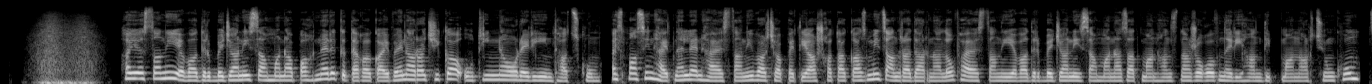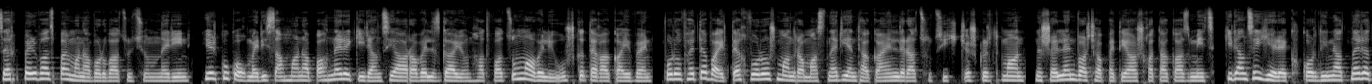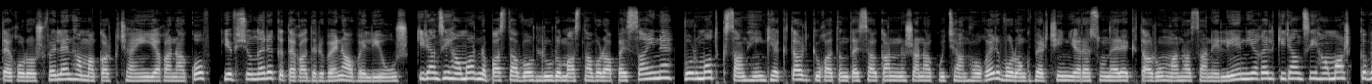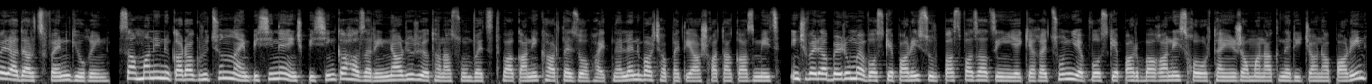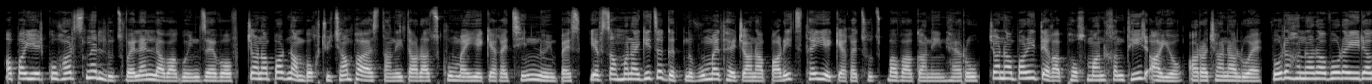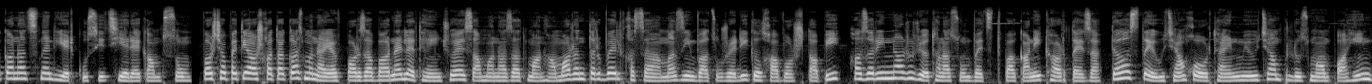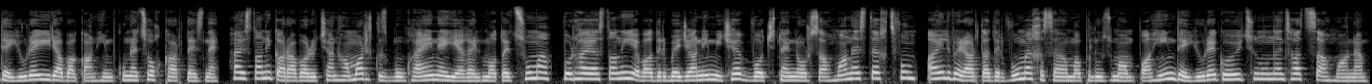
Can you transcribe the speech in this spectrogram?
Հայաստանի եւ Ադրբեջանի սահմանապահները կտեղակայվեն առաջիկա 8-9 օրերի ընթացքում։ Այս մասին հայտնել են Հայաստանի վարչապետի աշխատակազմից անդրադառնալով Հայաստանի եւ Ադրբեջանի սահմանազատման հանձնաժողովների հանդիպման արդյունքում ձեռք բերված պայմանավորվածություններին։ Երկու կողմերի սահմանապահները Կիրանցի առավել զգայուն հատվածում ավելի ուշ կտեղակայվեն, որովհետեւ այդտեղ որոշ մանրամասներ ենթակային լրացուցիչ ճշգրտման, նշել են վարչապետի աշխատակազմից։ Կիրանցի 3 կոորդինատները տեղորոշվել են համակարգչային եղանակով եւ սյուները կտեղադրվեն ավելի ավելի ուշ։ Կիրանցի համար նպաստավոր լուրը մասնավորապես այն է, որ մոտ 25 հեկտար գյուղատնտեսական նշանակության հողեր, որոնք վերջին 33 տարում անհասանելի են եղել Կիրանցի համար, կվերադարձվեն գյուղին։ Սահմանի նկարագրությունն այնպիսին է, ինչպիսին կա 1976 թվականի քարտեզով հայտնել են վարչապետի աշխատակազմից։ Ինչ վերաբերում է ոսկեպարի Սուրբ Աստվածածին եկեղեցուն եւ ոսկեպար բաղանիս խորհրդային ժամանակների ճանապարհին, ապա երկու հարցն էլ լուծվել են լավագույն ձևով։ Ճանապարհն ամբողջությամբ Հայաստանի տարածքում է եկեղեցին նույնպես եւ Սահմանագիծը գտնվում է թե ճանապարհից, թե եկեղեցուց բավականին հեռու։ Ճանապարհի տեղափոխման խնդիր, այո, առաջանալու է, որը հնարավոր է իրականացնել 2-ից 3 ամսում։ Վարչապետի աշխատակազմը նաև պարզաբանել է, թե ինչու է սահմանազատման համար ընտրվել ԽՍՀՄ զինված ուժերի գլխավոր շտաբի 1976 թվականի քարտեզը։ Դա ըստ էության խորհրդային միության փլուզման պահին դե յուրե իրավական հիմք ունեցող քարտեզն է։ Հայաստանի կառավարության համար սկզբունքային է եղել մոտեցումը, որ Հայաստանի եւ Ադրբեջանի միջև ոչ թե նոր սահման է ստեղծվում, այլ վերարտադրվում է ԽՍՀՄ փլուզման պահին դե յուրե գոյություն ունեցած սահմանը։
